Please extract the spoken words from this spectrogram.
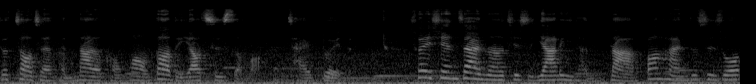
就造成很大的恐慌，我到底要吃什么才对的？所以现在呢，其实压力很大，包含就是说，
